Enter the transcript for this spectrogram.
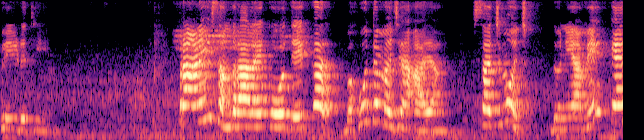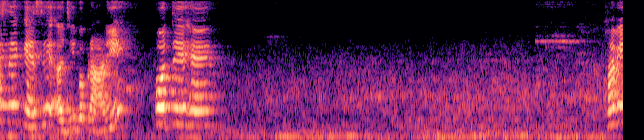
भीड़ थी। प्राणी संग्रहालय को देखकर बहुत मज़ा आया। सचमुच दुनिया में कैसे कैसे अजीब प्राणी होते हैं હવે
